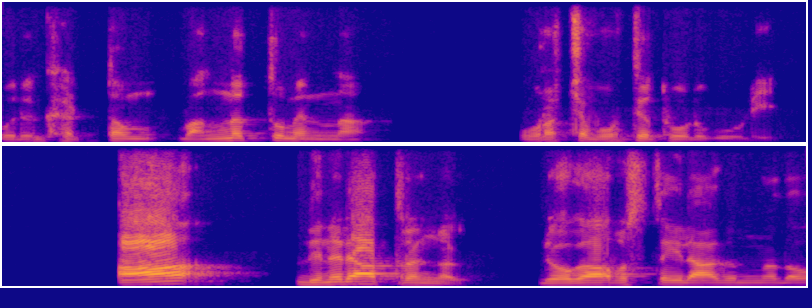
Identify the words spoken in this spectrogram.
ഒരു ഘട്ടം വന്നെത്തുമെന്ന ഉറച്ച ബോധ്യത്തോടുകൂടി ആ ദിനരാത്രങ്ങൾ രോഗാവസ്ഥയിലാകുന്നതോ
